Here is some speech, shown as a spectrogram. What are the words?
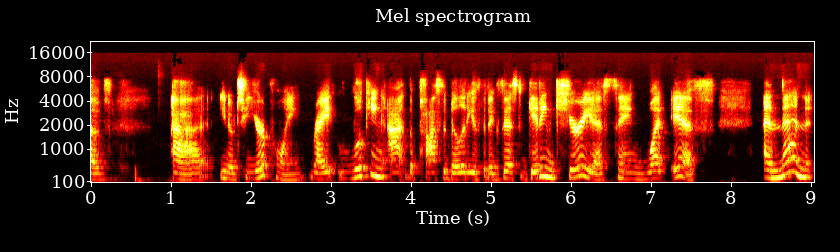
of uh, you know, to your point, right? Looking at the possibilities that exist, getting curious, saying, what if? And then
